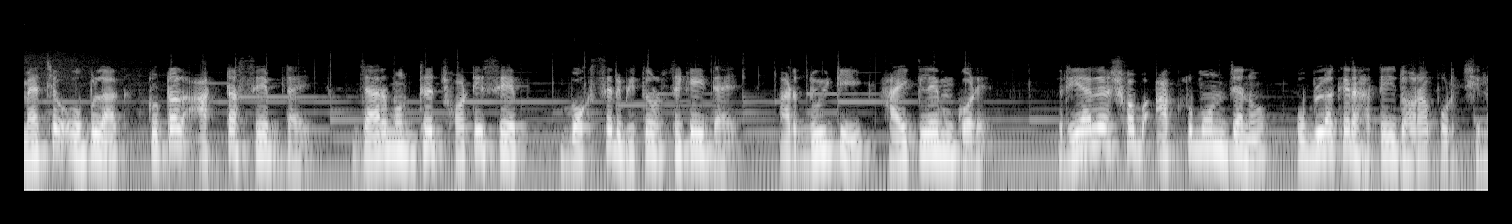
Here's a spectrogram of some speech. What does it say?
ম্যাচে ওবলাক টোটাল আটটা সেভ দেয়, যার মধ্যে ছটি সেভ বক্সের ভিতর থেকেই দেয় আর দুইটি হাই ক্লেম করে। রিয়ালের সব আক্রমণ যেন ওবলাকের হাতেই ধরা পড়ছিল।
